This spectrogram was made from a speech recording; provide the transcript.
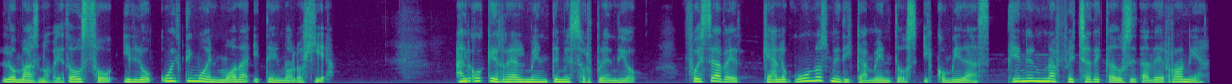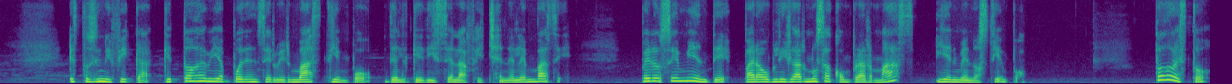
lo más novedoso y lo último en moda y tecnología. Algo que realmente me sorprendió fue saber que algunos medicamentos y comidas tienen una fecha de caducidad errónea. Esto significa que todavía pueden servir más tiempo del que dice la fecha en el envase, pero se miente para obligarnos a comprar más y en menos tiempo. Todo esto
